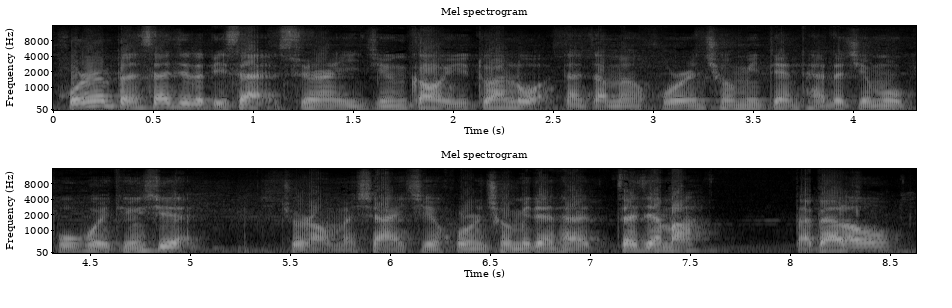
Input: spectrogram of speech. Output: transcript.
湖人本赛季的比赛虽然已经告一段落，但咱们湖人球迷电台的节目不会停歇。就让我们下一期湖人球迷电台再见吧，拜拜喽。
